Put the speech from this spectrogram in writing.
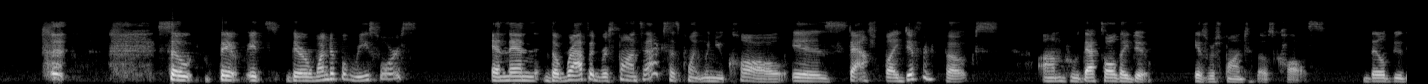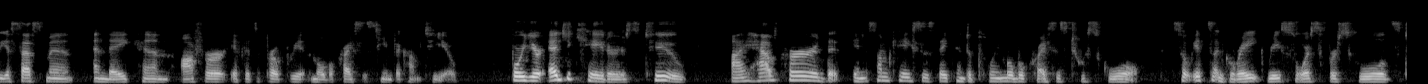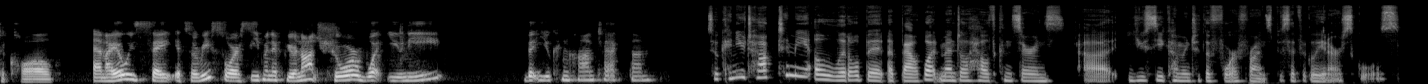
so they're, it's they're a wonderful resource. And then the rapid response access point when you call is staffed by different folks um, who that's all they do is respond to those calls. They'll do the assessment and they can offer, if it's appropriate, the mobile crisis team to come to you. For your educators, too, I have heard that in some cases they can deploy mobile crisis to a school. So it's a great resource for schools to call. And I always say it's a resource, even if you're not sure what you need, that you can contact them. So, can you talk to me a little bit about what mental health concerns uh, you see coming to the forefront, specifically in our schools?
